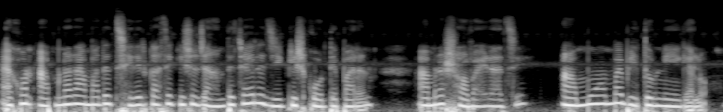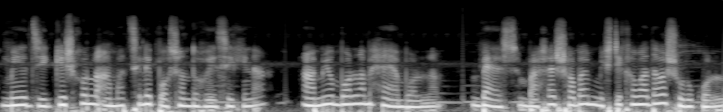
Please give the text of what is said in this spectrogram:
এখন আপনারা আমাদের ছেলের কাছে কিছু জানতে চাইলে জিজ্ঞেস করতে পারেন। আমরা সবাই রাজি। আম্মু আম্মায় ভেতর নিয়ে গেল। মেয়ে জিজ্ঞেস করল, আমার ছেলে পছন্দ হয়েছে কিনা? আমিও বললাম হ্যাঁ বললাম। ব্যাস, বাসায় সবাই মিষ্টি খাওয়া দাওয়া শুরু করল।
